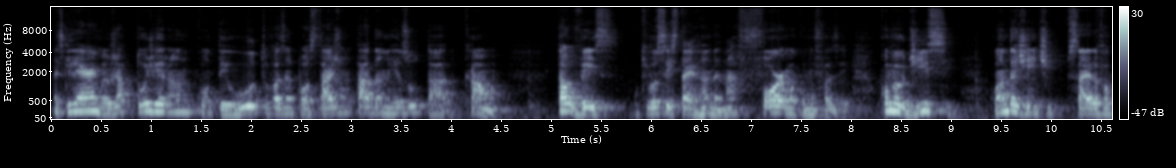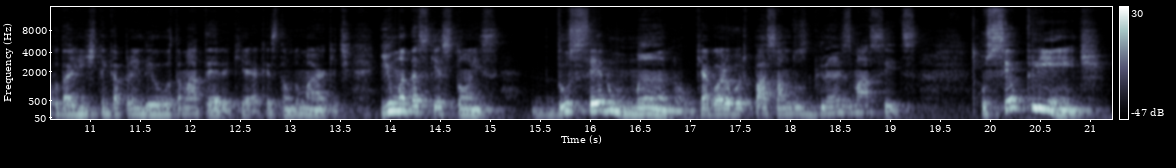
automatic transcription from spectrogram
mas Guilherme, eu já tô gerando conteúdo, tô fazendo postagem, não tá dando resultado. Calma. Talvez o que você está errando é na forma como fazer. Como eu disse, quando a gente sai da faculdade, a gente tem que aprender outra matéria, que é a questão do marketing. E uma das questões do ser humano, que agora eu vou te passar um dos grandes macetes. O seu cliente,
